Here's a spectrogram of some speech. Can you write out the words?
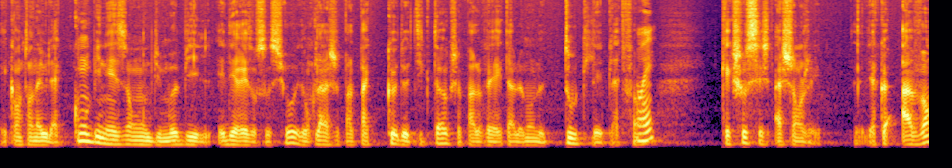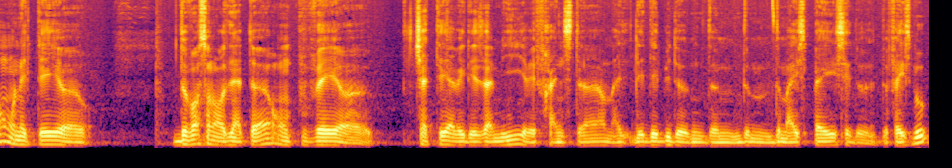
et quand on a eu la combinaison du mobile et des réseaux sociaux, et donc là, je ne parle pas que de TikTok, je parle véritablement de toutes les plateformes, quelque chose a changé. C'est-à-dire qu'avant, on était euh, devant son ordinateur, on pouvait euh, chatter avec des amis, il y avait Friendster, les débuts de, de, MySpace et de, Facebook,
